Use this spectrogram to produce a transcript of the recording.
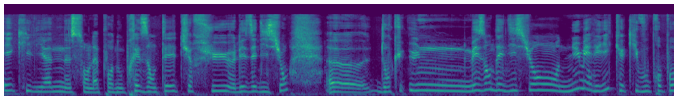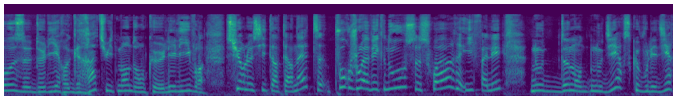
et Kylian sont là pour nous présenter Turfu euh, les éditions. Euh, donc une maison d'édition numérique qui vous propose de lire gratuitement donc euh, les livres sur le site internet. Pour jouer avec nous ce soir, il fallait nous nous dire ce que voulait dire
